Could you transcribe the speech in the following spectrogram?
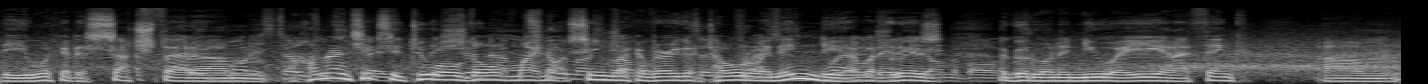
the wicket is such that um, modest total to 162, chase. They although might not seem like a very good total in India, but it and truly is on the a good one in UAE, and I think um,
